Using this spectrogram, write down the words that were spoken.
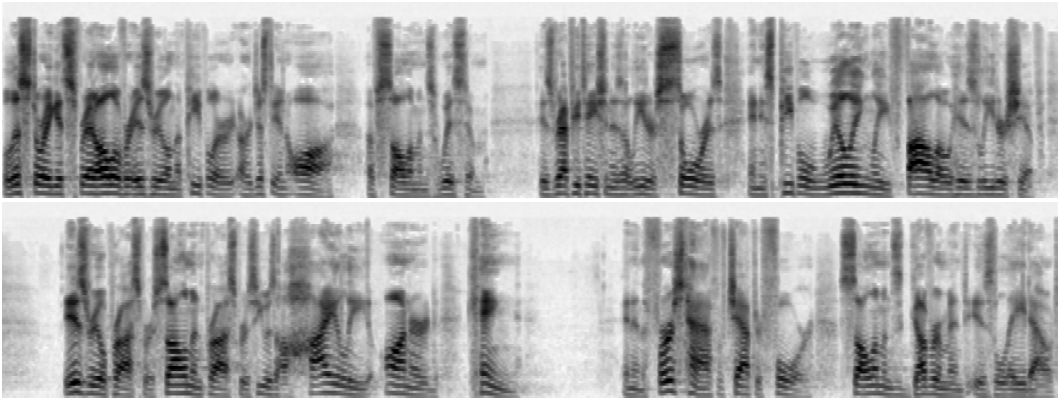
Well, this story gets spread all over Israel, and the people are, are just in awe of Solomon's wisdom. His reputation as a leader soars, and his people willingly follow his leadership. Israel prospers, Solomon prospers. He was a highly honored king. And in the first half of chapter 4, Solomon's government is laid out.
